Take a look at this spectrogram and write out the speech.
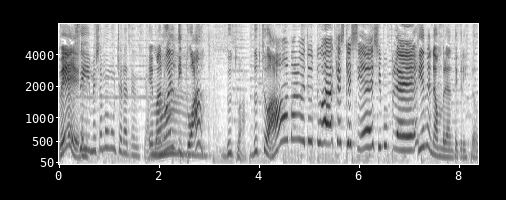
bebé? Sí, El- me llamó mucho la atención. Emmanuel Wow. Dutoit. Dutoit. Dutoit. Ah, Manuel Tutua, ¿qué es que c'est, s'il vous plaît? Tiene nombre anticristo.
